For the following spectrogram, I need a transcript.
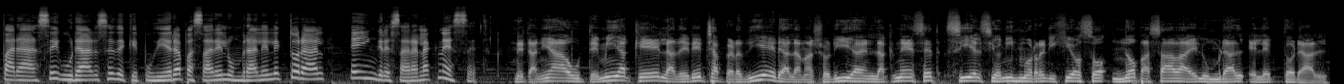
para asegurarse de que pudiera pasar el umbral electoral e ingresar a la Knesset. Netanyahu temía que la derecha perdiera la mayoría en la Knesset si el sionismo religioso no pasaba el umbral electoral.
